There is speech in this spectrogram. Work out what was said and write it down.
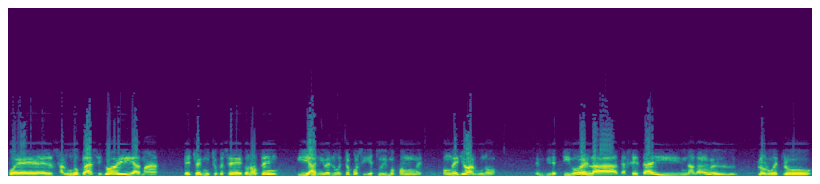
pues el saludo clásico y además, de hecho hay muchos que se conocen y a nivel nuestro, pues sí, estuvimos con, con ellos, algunos en directivo en la caseta y nada, el, lo nuestro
